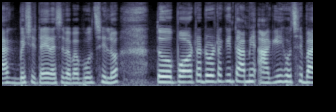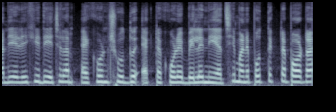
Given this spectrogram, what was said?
লাগবে সেটাই রাসি বাবা বলছিল। তো পরোটা ডোটা কিন্তু আমি আগে হচ্ছে বানিয়ে রেখে দিয়েছিলাম, এখন শুধু একটা করে বেলে নিয়েছি মানে প্রত্যেকটা পরোটা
